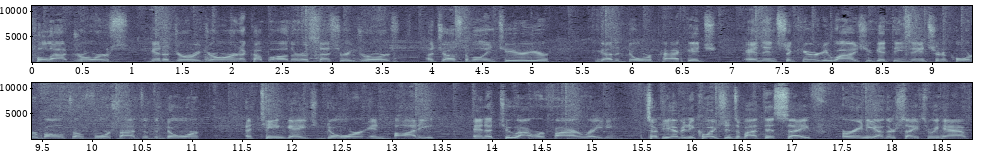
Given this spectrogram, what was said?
Pull out drawers, get a jewelry drawer and a couple other accessory drawers. Adjustable interior. You got a door package, and then security wise, you get these inch and a quarter bolts on four sides of the door, a 10 gauge door and body and a two hour fire rating. So if you have any questions about this safe or any other safes we have,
